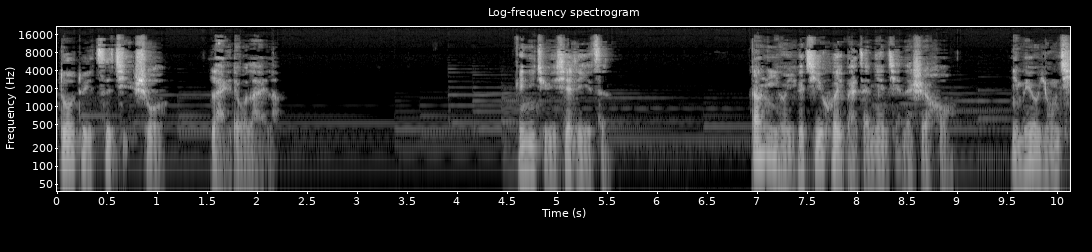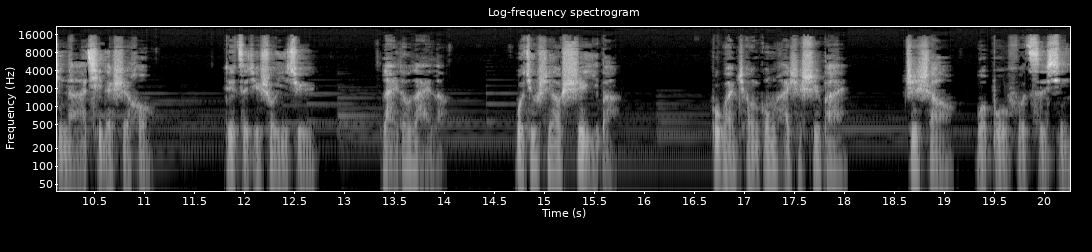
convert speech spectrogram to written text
多对自己说“来都来了”。给你举一些例子，当你有一个机会摆在面前的时候，你没有勇气拿起的时候。对自己说一句：“来都来了，我就是要试一把，不管成功还是失败，至少我不负此行。”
